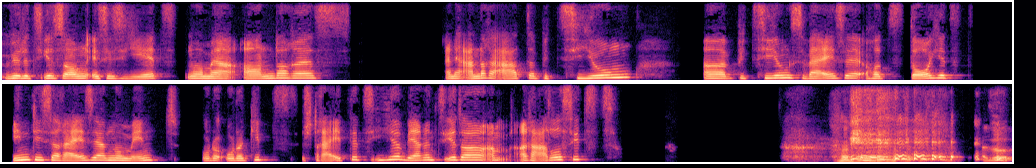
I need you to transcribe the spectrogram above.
würdet ihr sagen, es ist jetzt nur mehr anderes, eine andere Art der Beziehung, äh, beziehungsweise hat es da jetzt in dieser Reise einen Moment oder, oder gibt's, streitet ihr, während ihr da am Radl sitzt? also,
